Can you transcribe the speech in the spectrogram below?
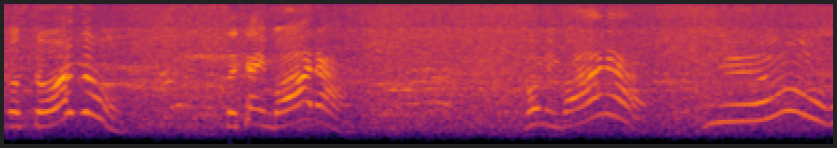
Tá gostoso? Você quer ir embora? Vamos embora? Não!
